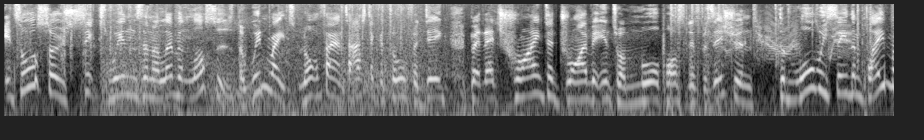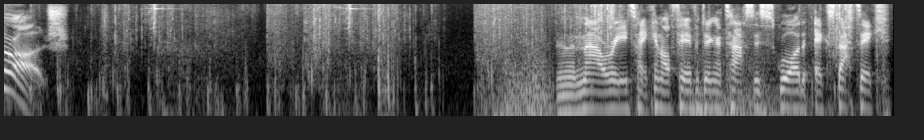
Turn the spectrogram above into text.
It's also six wins and 11 losses. The win rate's not fantastic at all for Dig, but they're trying to drive it into a more positive position the more we see them play Mirage. And now really taking off here for doing a Dignitas' squad. Ecstatic.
